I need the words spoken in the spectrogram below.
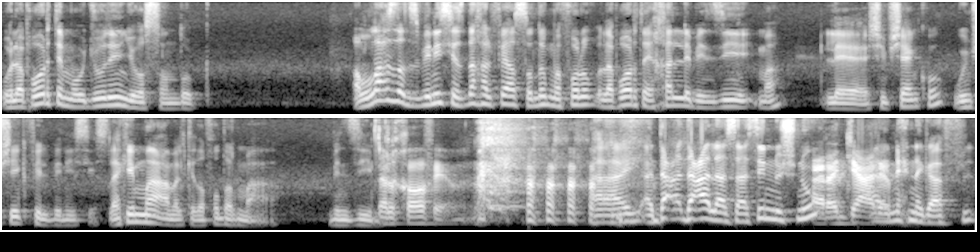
ولابورتا موجودين جوا الصندوق. اللحظة اللي فينيسيوس دخل فيها الصندوق المفروض لابورتا يخلي بنزيما لزينشينكو ويمشي يقفل فينيسيوس لكن ما عمل كده فضل مع بنزيما. ده الخوف يعني. هاي ده, ده على أساس إنه شنو؟ أرجع له. ان إحنا قافل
